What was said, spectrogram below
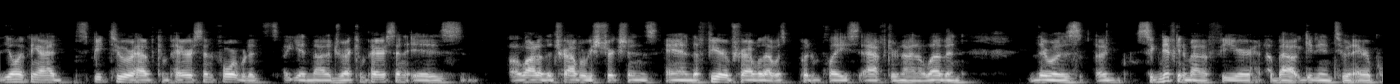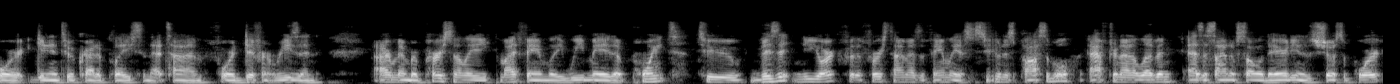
the only thing I'd speak to or have comparison for, but it's again not a direct comparison, is a lot of the travel restrictions and the fear of travel that was put in place after 9/11. There was a significant amount of fear about getting into an airport, getting into a crowded place in that time for a different reason. I remember personally, my family, we made a point to visit New York for the first time as a family as soon as possible after 9-11 as a sign of solidarity and to show support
